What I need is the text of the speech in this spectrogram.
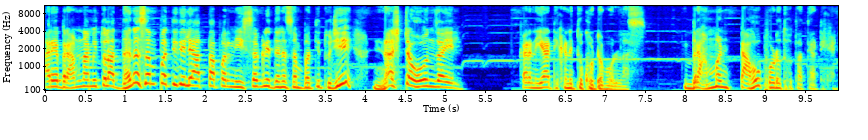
अरे ब्राह्मणा मी तुला धनसंपत्ती दिली आत्तापर्यंत ही सगळी धनसंपत्ती तुझी नष्ट होऊन जाईल. कारण या ठिकाणी तू खोटं बोललास. ब्राह्मण टाहो फोडत होता त्या ठिकाणी.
